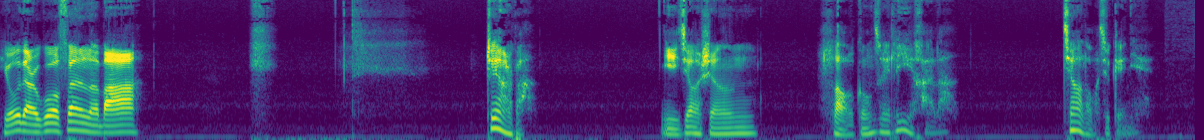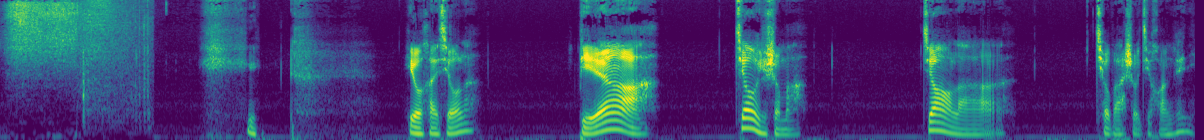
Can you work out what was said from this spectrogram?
有点过分了吧？这样吧，你叫声“老公最厉害了”，叫了我就给你。哼，又害羞了。别啊，叫一声嘛。叫了，就把手机还给你。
